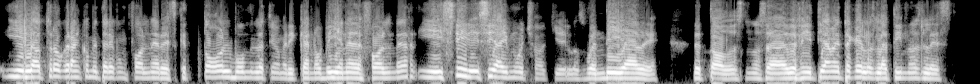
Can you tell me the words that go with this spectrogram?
Y el otro gran comentario con Follner es que todo el boom latinoamericano viene de Follner. Y sí, sí hay mucho aquí, los buen día de, de todos. ¿no? O sea, definitivamente que los latinos les...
